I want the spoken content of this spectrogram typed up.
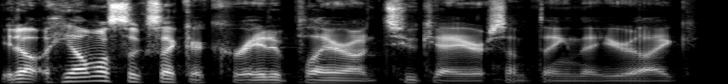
you know, he almost looks like a creative player on 2K or something that you're like,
